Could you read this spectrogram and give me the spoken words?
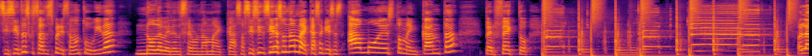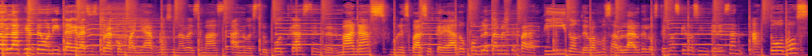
si sientes que estás desperdiciando tu vida, no deberías de ser una ama de casa. Si, si, si eres una ama de casa que dices, amo esto, me encanta, perfecto. Hola, hola gente bonita, gracias por acompañarnos una vez más a nuestro podcast Entre Hermanas, un espacio creado completamente para ti, donde vamos a hablar de los temas que nos interesan a todos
